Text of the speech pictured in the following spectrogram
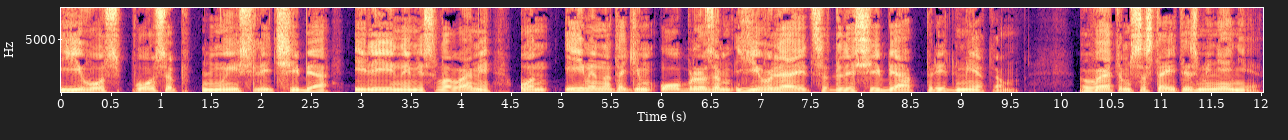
его способ мыслить себя, или, иными словами, он именно таким образом является для себя предметом. В этом состоит изменение.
